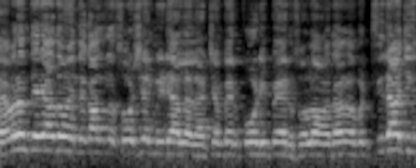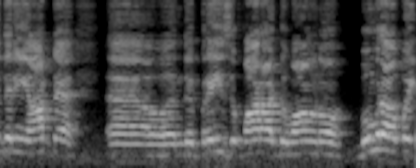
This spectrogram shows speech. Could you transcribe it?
விவரம் தெரியாதவன் இந்த காலத்துல சோசியல் மீடியால லட்சம் பேர் கோடி பேர் சொல்லுவாங்க. சிராஜுக்கு தெரியும் யார்கிட்ட இந்த வந்து பிரைஸ் பாராட்டு வாங்கணும். பும்ரா போய்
